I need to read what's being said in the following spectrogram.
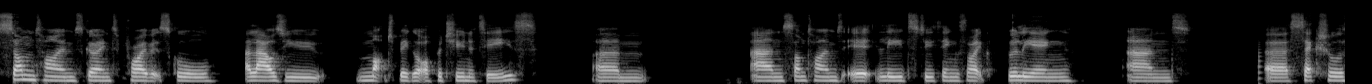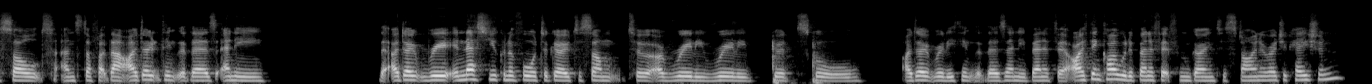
sometimes going to private school allows you much bigger opportunities, um, and sometimes it leads to things like bullying and uh, sexual assault and stuff like that. I don't think that there's any that I don't really unless you can afford to go to some to a really really good school I don't really think that there's any benefit. I think I would have benefit from going to Steiner education.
